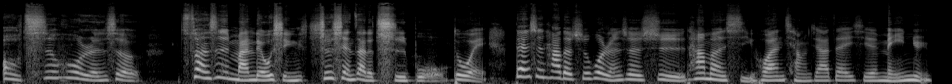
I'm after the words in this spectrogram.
哦，吃货人设算是蛮流行，就是现在的吃播。对，但是他的吃货人设是他们喜欢强加在一些美女，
